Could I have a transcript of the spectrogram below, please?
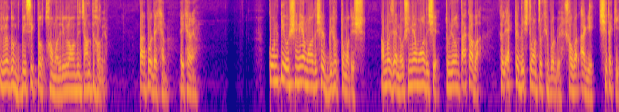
এগুলো একদম বেসিক তথ্য আমাদের, এগুলো আমাদের জানতে হবে। তারপর দেখেন, এখানে। কোনটি ওশেনিয়া মহাদেশের বৃহত্তম দেশ? আমরা জানি, ওশেনিয়া মহাদেশে তুমি যখন তাকাবা খালি একটা দেশ তোমার চোখে পড়বে সবার আগে। সেটা কি?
